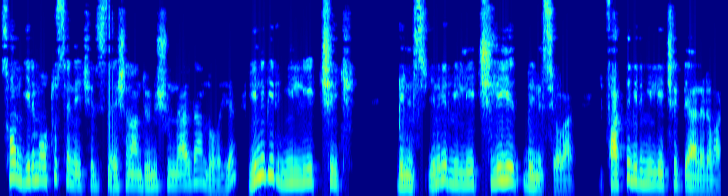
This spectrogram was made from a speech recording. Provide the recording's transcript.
son 20-30 sene içerisinde yaşanan dönüşümlerden dolayı yeni bir milliyetçilik benims yeni bir milliyetçiliği benimsiyorlar. Farklı bir milliyetçilik değerleri var.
